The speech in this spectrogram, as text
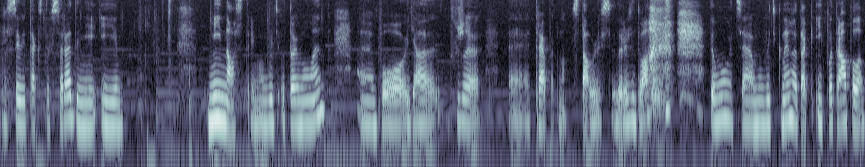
красиві тексти всередині, і мій настрій, мабуть, у той момент. Е, бо я дуже трепетно ставлюся до Різдва. Тому ця, мабуть, книга так і потрапила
